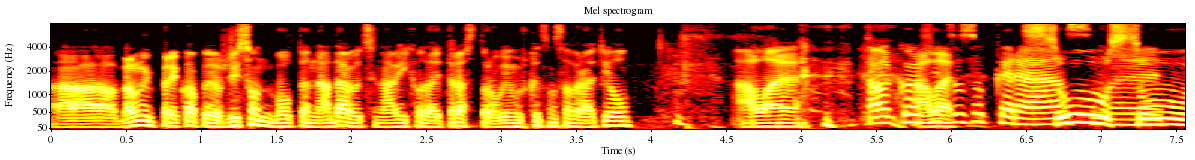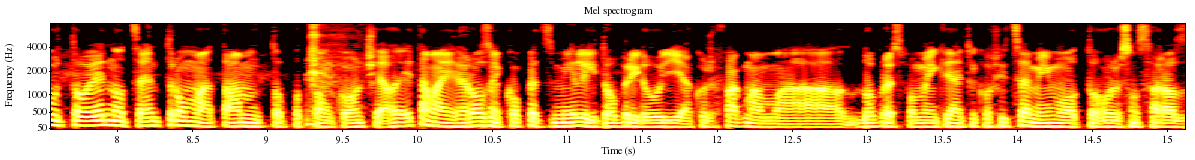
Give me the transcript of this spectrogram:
a veľmi prekvapil, vždy som bol ten nadávajúci na východ, aj teraz to robím, už keď som sa vrátil, ale... Ale Košice sú krásne. Sú, sú to jedno centrum a tam to potom končí, ale je tam aj hrozne kopec milých, dobrých ľudí, akože fakt mám dobré spomienky na tie Košice, mimo toho, že som sa raz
